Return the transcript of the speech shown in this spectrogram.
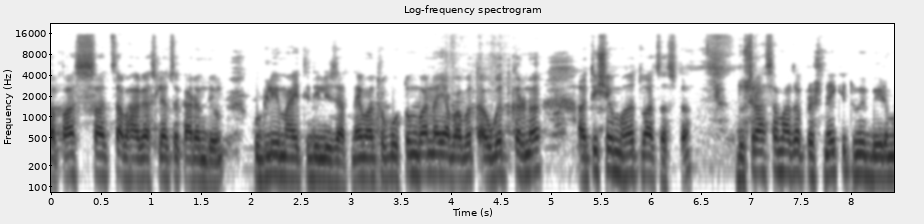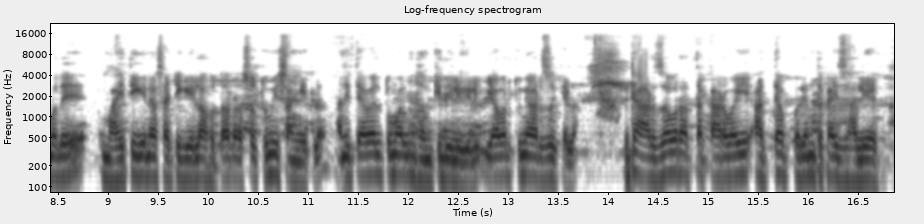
तपासाचा भाग असल्याचं कारण देऊन कुठलीही माहिती दिली जात नाही. मात्र कुटुंबांना याबाबत अवगत करणं अतिशय महत्त्वाचं असतं. दुसरा असा माझा प्रश्न आहे की तुम्ही बीडमध्ये माहिती घेण्यासाठी गेला होता असं तुम्ही सांगितलं आणि त्यावेळेला तुम्हाला धमकी दिली गेली. यावर तुम्ही अर्ज केला. त्या अर्जावर आता कारवाई अद्यापर्यंत काही झाली आहे का?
